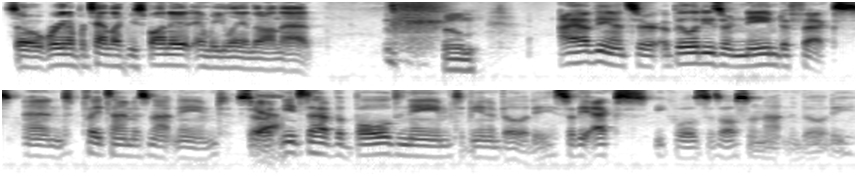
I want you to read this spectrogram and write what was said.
So we're gonna pretend like we spun it and we landed on that. Boom. I have the answer. Abilities are named effects, and playtime is not named. So Yeah. it needs to have the bold name to be an ability. So the X equals is also not an ability.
